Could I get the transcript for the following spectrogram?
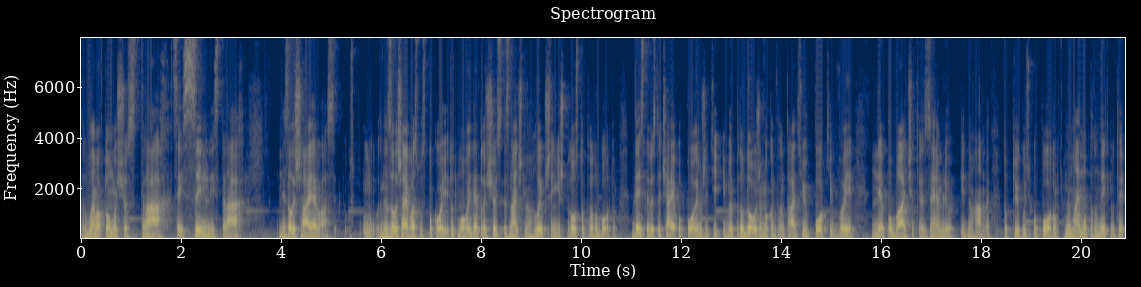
Проблема в тому, що страх, цей сильний страх, не залишає вас, ну, не залишає вас у спокої. І тут мова йде про щось значно глибше, ніж просто про роботу. Десь не вистачає опори в житті, і ми продовжимо конфронтацію, поки ви не побачите землю під ногами, тобто якусь опору. Ми маємо проникнути,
